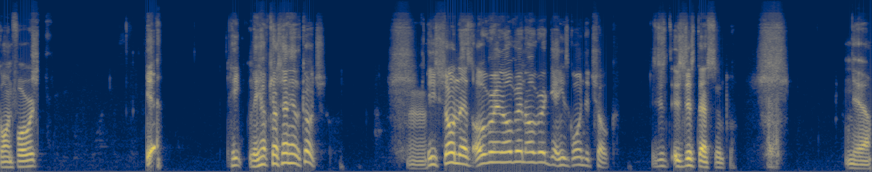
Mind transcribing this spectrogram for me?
going forward? Yeah. He they have Kyle Shanahan the coach. Mm. He's shown us over and over and over again he's going to choke. It's just it's just that simple. Yeah.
